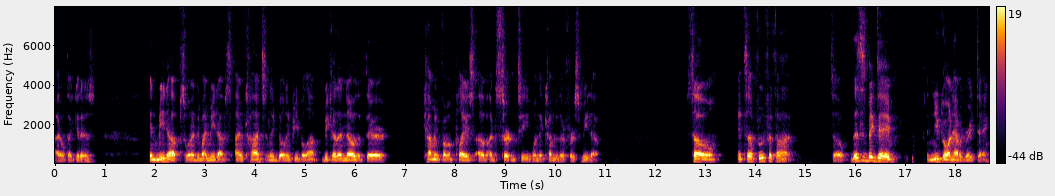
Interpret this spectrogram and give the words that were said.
I don't think it is. In meetups, when I do my meetups, I'm constantly building people up because I know that they're coming from a place of uncertainty when they come to their first meetup. So it's a food for thought. So this is Big Dave, and you go and have a great day.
